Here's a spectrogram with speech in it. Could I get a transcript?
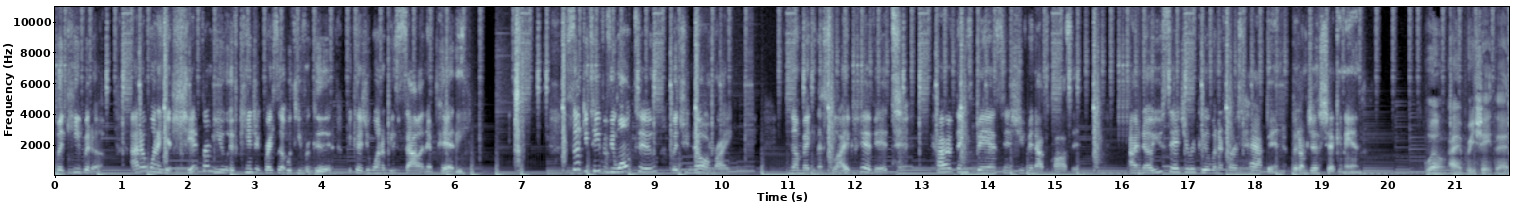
but keep it up. I don't want to hear shit from you if Kendrick breaks up with you for good because you want to be silent and petty. Suck your teeth if you want to, but you know I'm right. Now, making a slight pivot, how have things been since you've been out the closet? I know you said you were good when it first happened, but I'm just checking in. Well, I appreciate that.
